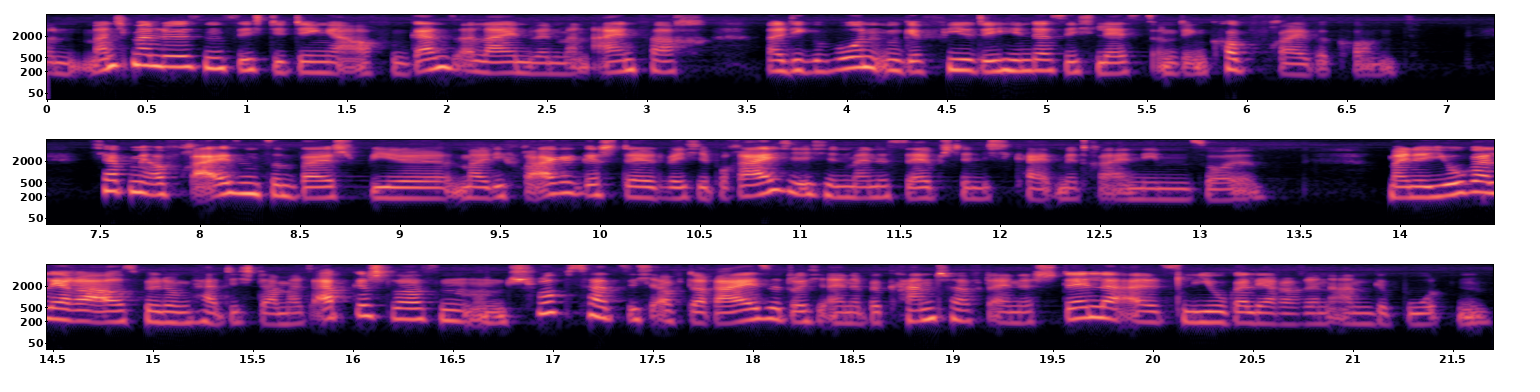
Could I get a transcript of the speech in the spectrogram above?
Und manchmal lösen sich die Dinge auch von ganz allein, wenn man einfach mal die gewohnten Gefilde hinter sich lässt und den Kopf frei bekommt. Ich habe mir auf Reisen zum Beispiel mal die Frage gestellt, welche Bereiche ich in meine Selbstständigkeit mit reinnehmen soll. Meine Yogalehrerausbildung hatte ich damals abgeschlossen und schwupps hat sich auf der Reise durch eine Bekanntschaft eine Stelle als Yogalehrerin angeboten.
